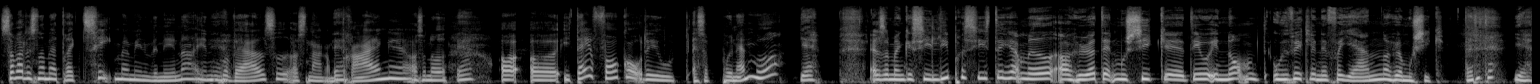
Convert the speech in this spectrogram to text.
Så var det sådan noget med at drikke te med mine veninder inde ja. på værelset og snakke om ja. drenge og sådan noget. Ja. Og, og i dag foregår det jo altså, på en anden måde. Ja, altså man kan sige lige præcis det her med at høre den musik, øh, det er jo enormt udviklende for hjernen at høre musik. Er det det? Ja,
